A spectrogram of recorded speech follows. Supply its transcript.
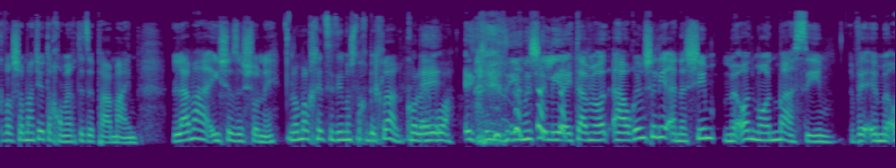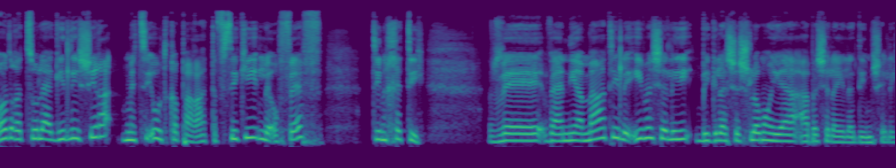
כבר שמעתי אותך אומרת את זה פעמיים. למה האיש הזה שונה? לא מלחיץ את אימא שלך בכלל, כל האירוע. אה, כן, אימא שלי הייתה מאוד, ההורים שלי אנשים מאוד מאוד מעשיים, והם מאוד רצו להגיד לי, שירה, מציאות כפרה, תפסיקי לעופף, תנחתי. ו- ואני אמרתי לאימא שלי, בגלל ששלמה יהיה האבא של הילדים שלי.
